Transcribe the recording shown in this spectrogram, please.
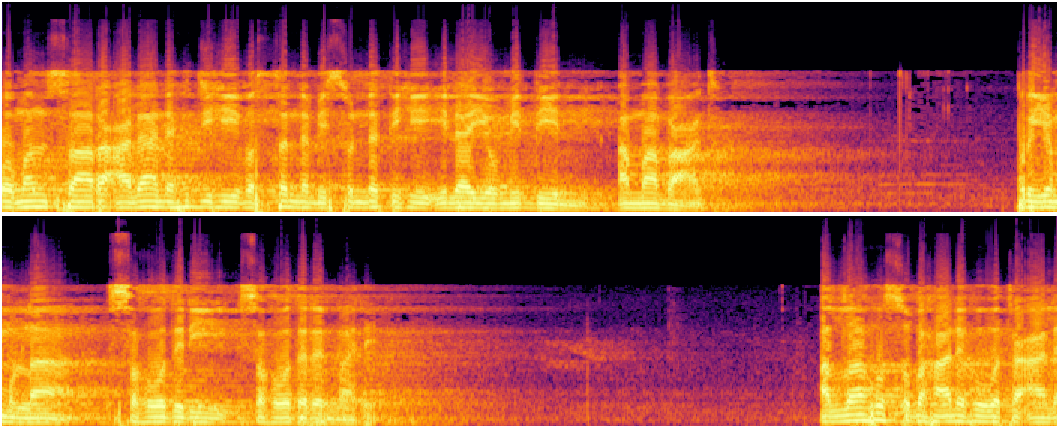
ومن سار على نهجه واستنى بسنته إلى يوم الدين أما بعد പ്രിയമുള്ള സഹോദരി സഹോദരന്മാരെ അള്ളാഹു സുബാനുഭൂവത്ത ആല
